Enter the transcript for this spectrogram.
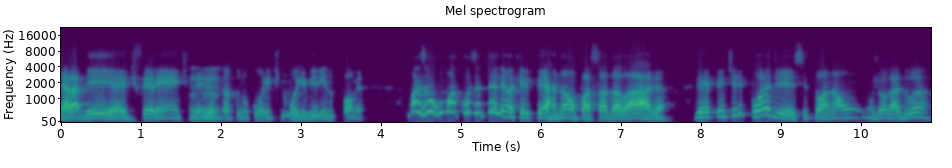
era meia, é diferente, entendeu? Uhum. Tanto no Corinthians, no Mojimirim, no Palmeiras. Mas alguma coisa até lembra, aquele pernão, passada larga. De repente ele pode se tornar um, um jogador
